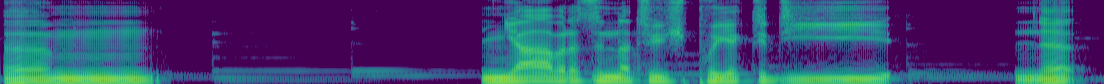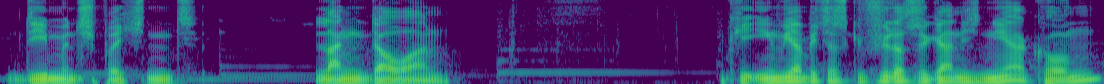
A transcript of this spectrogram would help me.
Ähm, ja, aber das sind natürlich Projekte, die ne, dementsprechend lang dauern. Okay, irgendwie habe ich das Gefühl, dass wir gar nicht näher kommen.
